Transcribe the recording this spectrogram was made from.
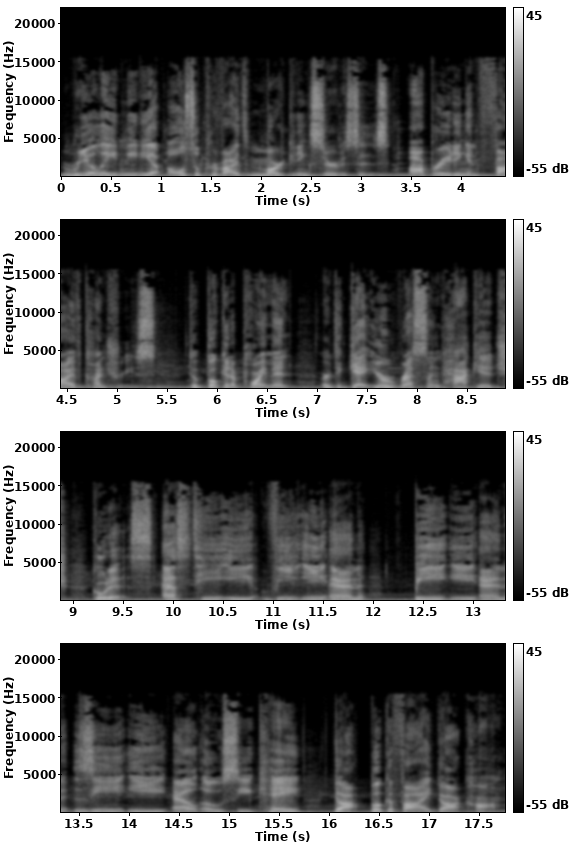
Real Aid Media also provides marketing services operating in five countries. To book an appointment or to get your wrestling package, go to S T E V E N B E N Z E L O C K dot bookify.com.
